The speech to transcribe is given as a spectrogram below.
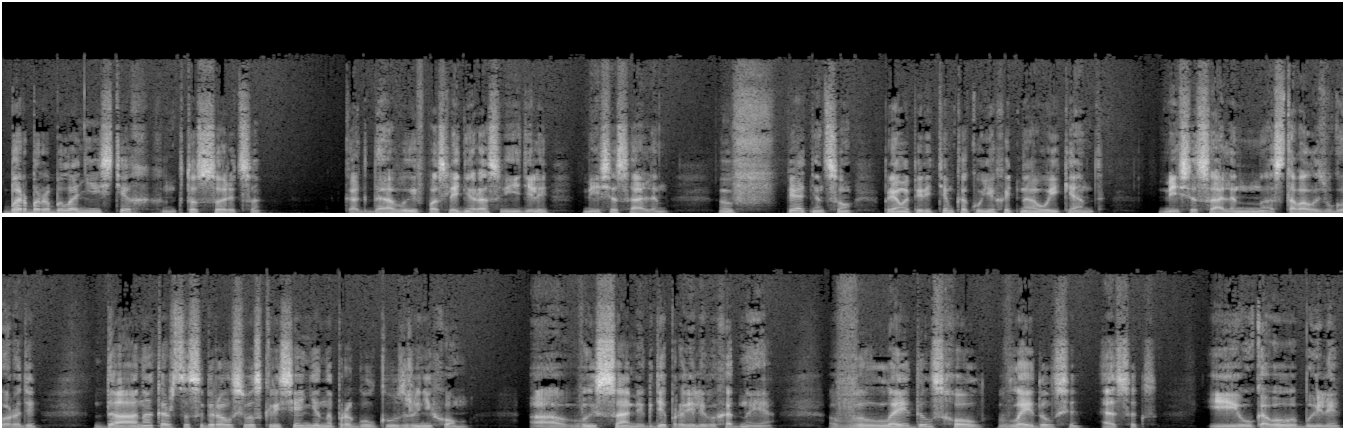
Барбара была не из тех, кто ссорится. Когда вы в последний раз видели миссис Аллен? В пятницу, прямо перед тем, как уехать на уикенд. Миссис Аллен оставалась в городе? Да, она, кажется, собиралась в воскресенье на прогулку с женихом. А вы сами где провели выходные? В Лейдлс-Холл, в Лейдлсе, Эссекс. И у кого вы были?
